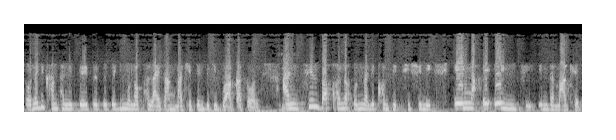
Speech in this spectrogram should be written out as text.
tsone di-company tse tse di monopolizang market tse ke bua ka tsone. Until ba kgona go nna le competition e ntsi in the market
